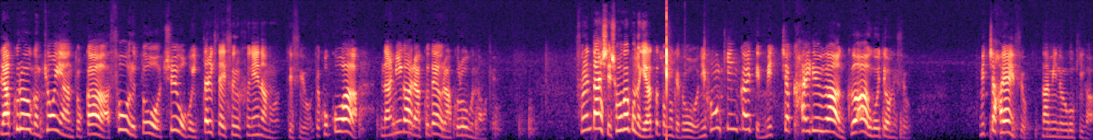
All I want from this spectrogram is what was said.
落老軍平壌とかソウルと中国を行ったり来たりする船なのですよ。でここは波が楽だよ落老軍なわけ。それに対して小学校の時やったと思うけど日本近海ってめっちゃ海流がガー動いてるわけですよ。めっちゃ速いんですよ波の動きが。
